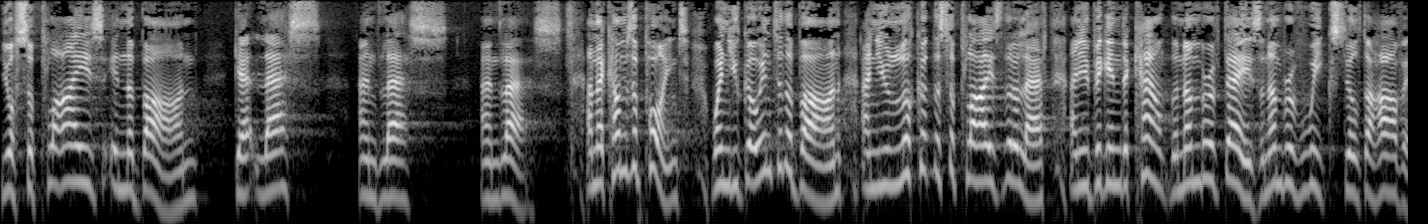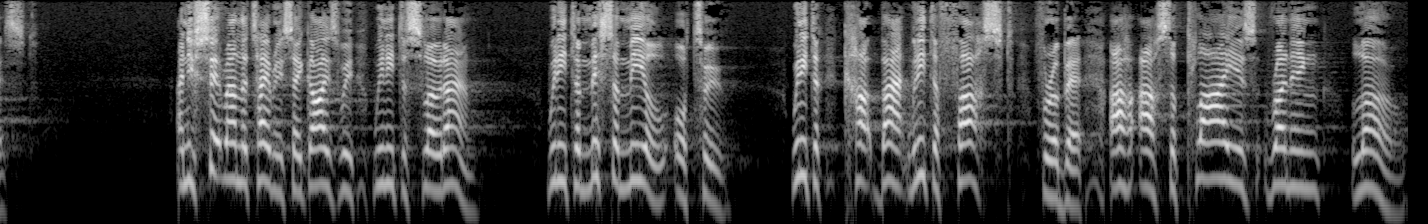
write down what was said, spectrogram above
your supplies in the barn get less and less and less. And there comes a point when you go into the barn and you look at the supplies that are left and you begin to count the number of days, the number of weeks still to harvest. And you sit around the table and you say, guys, we, we need to slow down. We need to miss a meal or two. We need to cut back. We need to fast for a bit. Our, our supply is running low.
